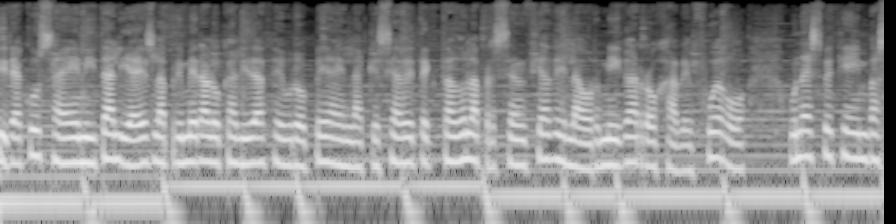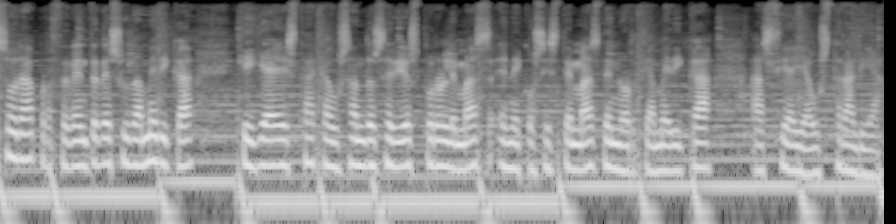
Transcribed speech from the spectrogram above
Siracusa, en Italia, es la primera localidad europea en la que se ha detectado la presencia de la hormiga roja de fuego, una especie invasora procedente de Sudamérica que ya está causando serios problemas en ecosistemas de Norteamérica, Asia y Australia.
